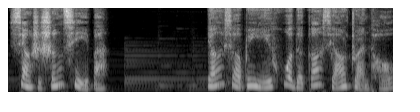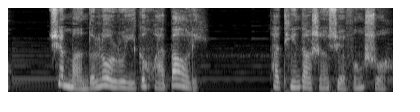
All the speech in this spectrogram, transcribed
像是生气一般。杨小兵疑惑的刚想要转头，却猛地落入一个怀抱里。他听到沈雪峰说：“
